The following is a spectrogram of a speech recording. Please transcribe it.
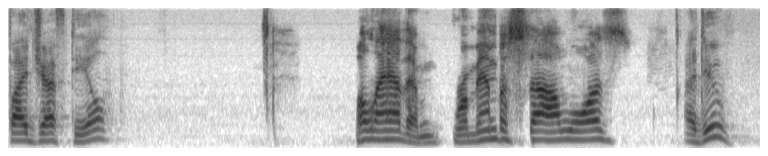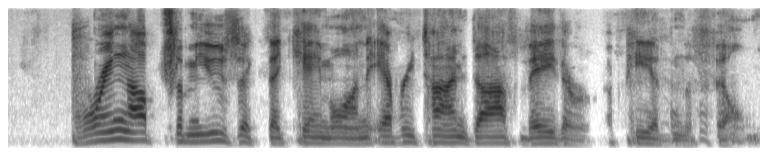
by Geoff Diehl? Well, Adam, remember Star Wars? I do bring up the music that came on every time Darth Vader appeared in the film.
